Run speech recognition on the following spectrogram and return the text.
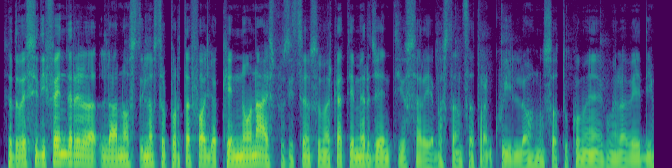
se dovessi difendere la- la nost- il nostro portafoglio che non ha esposizione sui mercati emergenti, io sarei abbastanza tranquillo. Non so tu come, come la vedi.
